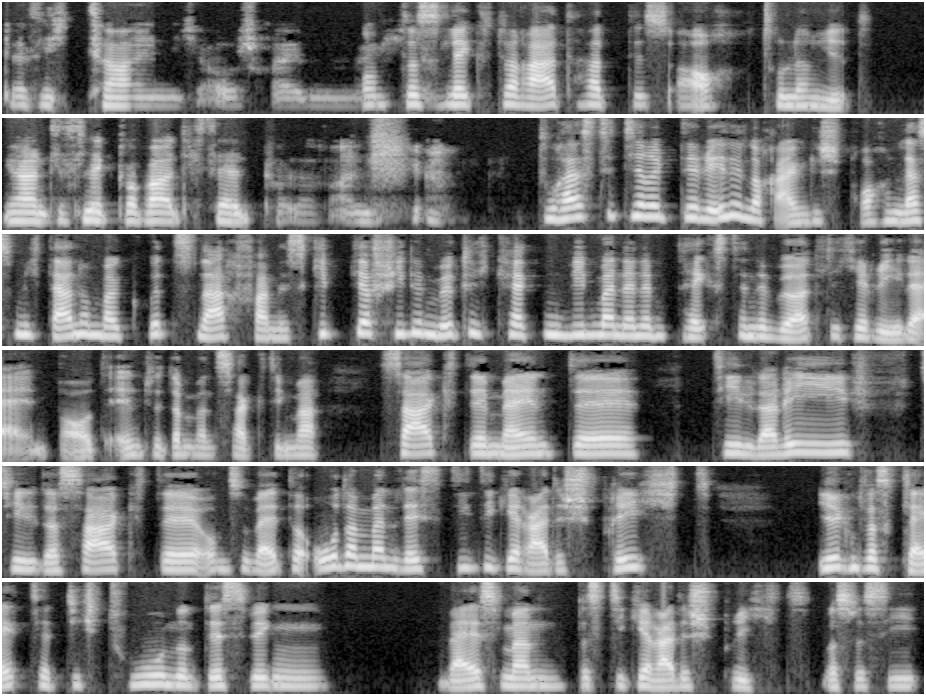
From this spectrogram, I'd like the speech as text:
dass ich Zahlen nicht ausschreiben möchte. Und das Lektorat hat das auch toleriert. Ja, das Lektorat ist sehr tolerant. Du hast die direkte Rede noch angesprochen. Lass mich da noch mal kurz nachfahren. Es gibt ja viele Möglichkeiten, wie man in einem Text eine wörtliche Rede einbaut. Entweder man sagt immer sagte, meinte, Tilda rief, Tilda sagte und so weiter. Oder man lässt die, die gerade spricht, irgendwas gleichzeitig tun und deswegen weiß man, dass die gerade spricht. Was weiß ich,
